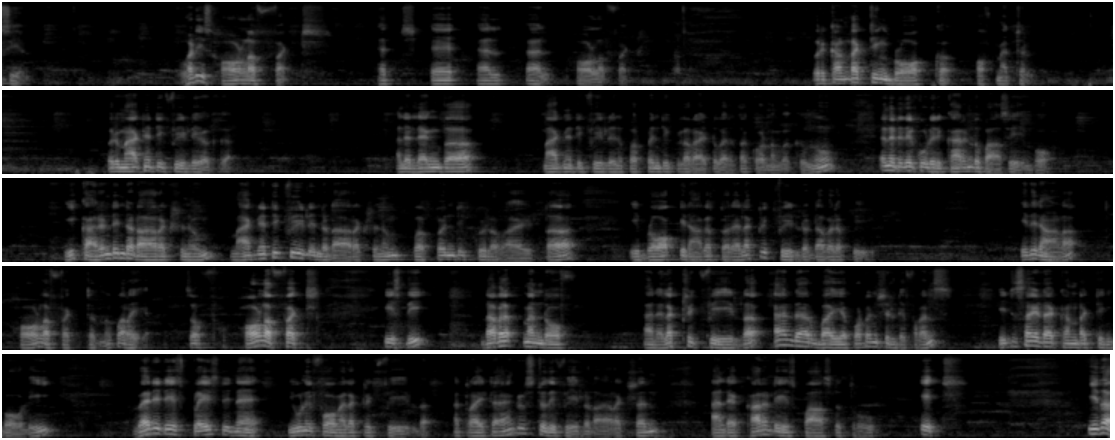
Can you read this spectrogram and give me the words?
MNMCL. What is Hall effect? H A L L Hall effect. ഒരു conducting block of metal ഒരു magnetic ഫീൽഡിൽ വെക്കുക അതിന്റെ length magnetic ഫീൽഡിന് പെർപെൻഡിക്കുലറായിട്ട് വരത്തക്കോണം വെക്കുന്നു എന്നിട്ട് ഇതിൽ കൂടി ഒരു കറണ്ട് പാസ് ചെയ്യുമ്പോൾ ഈ കരണ്ടിന്റെ ഡയറക്ഷനും മാഗ്നറ്റിക് ഫീൽഡിന്റെ ഡയറക്ഷനും പെർപ്പൻഡിക്കുലറായിട്ട് ഈ ബ്ലോക്കിനകത്തൊരു ഇലക്ട്രിക് ഫീൽഡ് ഡെവലപ്പ് ചെയ്യും. ഇതിനാണ് ഹോൾ എഫക്റ്റ് എന്ന് പറയുക. So Hall effect is the development of an electric field and thereby a potential difference inside a conducting body when it is placed in a uniform electric field at right angles to the field direction and a current is passed through it. ഇത്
